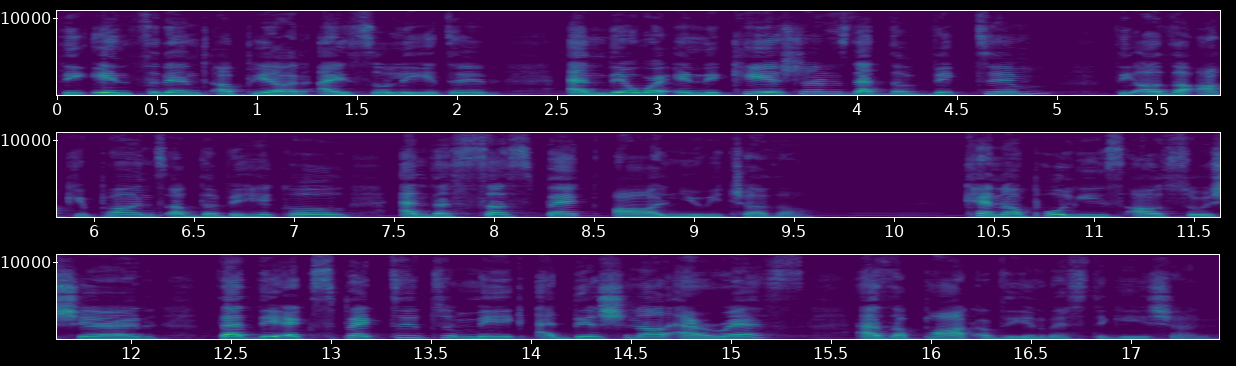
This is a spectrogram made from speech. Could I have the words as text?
The incident appeared isolated, and there were indications that the victim, the other occupants of the vehicle, and the suspect all knew each other. Kenner police also shared that they expected to make additional arrests as a part of the investigation.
